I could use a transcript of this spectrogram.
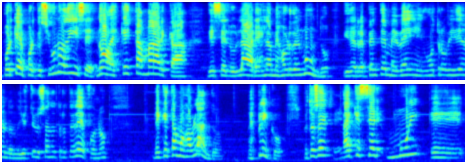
¿Por qué? Porque si uno dice, no, es que esta marca de celular es la mejor del mundo y de repente me ven en otro video en donde yo estoy usando otro teléfono, ¿de qué estamos hablando? ¿Me explico? Entonces hay que ser muy eh,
